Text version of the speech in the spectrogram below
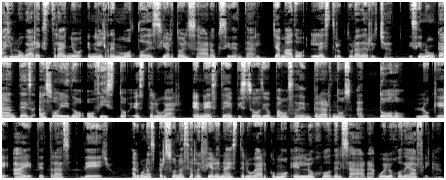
hay un lugar extraño en el remoto desierto del Sahara Occidental llamado la estructura de Richard. Y si nunca antes has oído o visto este lugar, en este episodio vamos a adentrarnos a todo lo que hay detrás de ello. Algunas personas se refieren a este lugar como el ojo del Sahara o el ojo de África.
